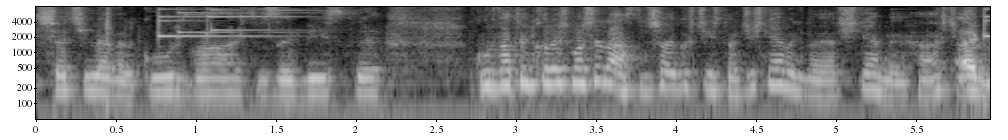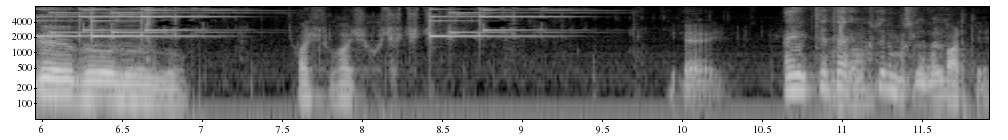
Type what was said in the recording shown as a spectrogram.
trzeci level, kurwa, jestem zajebisty. Kurwa, ten koleś ma żelazny, trzeba go ścisnąć. Ciśniemy gnoja, ciśniemy, ha, Eg, ściśniemy. lulu. Chodź tu, chodź, chodź, chodź. chodź. Jej, Ej, ty, te, kurwa. który masz level? czwarty.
